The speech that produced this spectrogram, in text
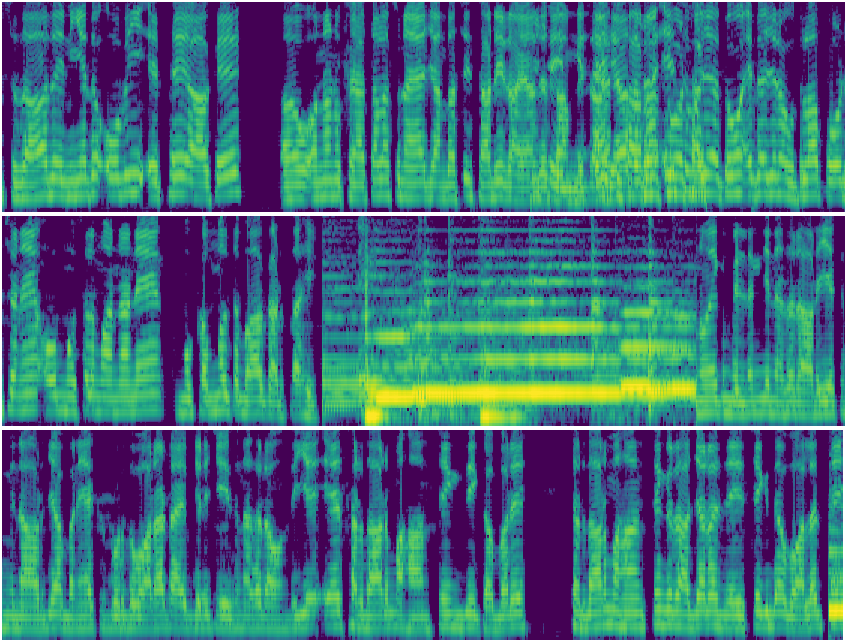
ਸਜ਼ਾ ਦੇਣੀ ਹੈ ਤਾਂ ਉਹ ਵੀ ਇੱਥੇ ਆ ਕੇ ਉਹਨਾਂ ਨੂੰ ਫੈਸਲਾ ਸੁਣਾਇਆ ਜਾਂਦਾ ਸੀ ਸਾਰੀ ਰਾਇਆਂ ਦੇ ਸਾਹਮਣੇ। ਇਸ ਕਾਰਨ ਇਸ ਵਜ੍ਹਾ ਤੋਂ ਇਹਦਾ ਜਿਹੜਾ ਉਤਲਾ ਪੋਰਸ਼ਨ ਹੈ ਉਹ ਮੁਸਲਮਾਨਾਂ ਨੇ ਮੁਕੰਮਲ ਤਬਾਹ ਕਰਤਾ ਸੀ। ਨੂੰ ਇੱਕ ਬਿਲਡਿੰਗ ਜੀ ਨਜ਼ਰ ਆ ਰਹੀ ਹੈ ਇੱਕ ਮੀਨਾਰ ਜਿਹਾ ਬਣਿਆ ਇੱਕ ਗੁਰਦੁਆਰਾ ਟਾਈਪ ਜਿਹੜੀ ਚੀਜ਼ ਨਜ਼ਰ ਆਉਂਦੀ ਹੈ। ਇਹ ਸਰਦਾਰ ਮਹਾਨ ਸਿੰਘ ਦੀ ਕਬਰ ਹੈ। ਸਰਦਾਰ ਮਹਾਨ ਸਿੰਘ ਰਾਜਾ ਰਣਜੀਤ ਸਿੰਘ ਦਾ ਵਾਲਦ ਸੀ।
